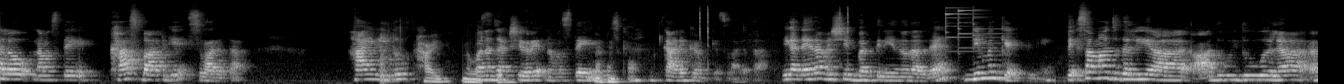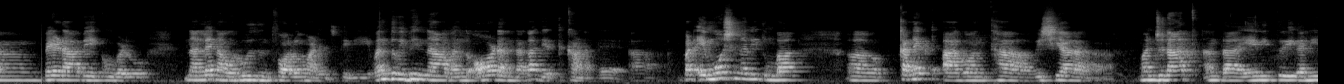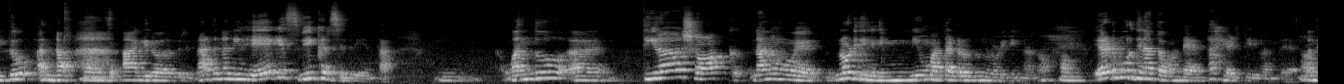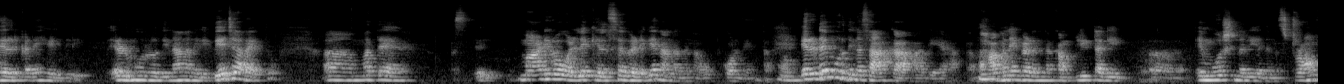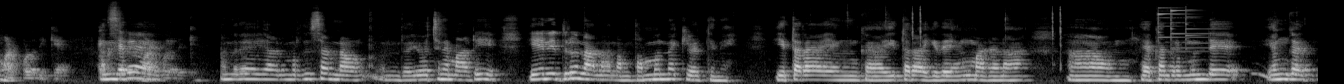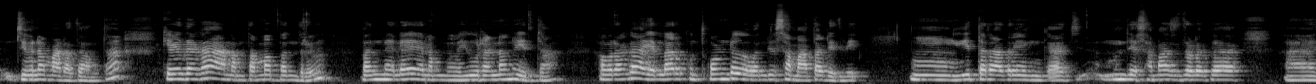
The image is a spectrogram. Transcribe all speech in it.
Hello ನಮಸ್ತೆ. ಖಾಸ್ ಬಾತ್ಗೆ ಸ್ವಾಗತ. Hi Neetu hi Vanajakshi ಅವರೇ ನಮಸ್ತೆ. ನಮಸ್ಕಾರ. ಕಾರ್ಯಕ್ರಮಕ್ಕೆ ಸ್ವಾಗತ. ಈಗ ನೇರ ವಿಷಯಕ್ಕೆ ಬರ್ತೀನಿ ಅನ್ನೋದಾದ್ರೆ ನಿಮ್ಮನ್ ಕೇಳ್ತೀನಿ. ಸಮಾಜದಲ್ಲಿ ಆ, ಅದು ಇದು ಎಲ್ಲ ಬೇಡ ಬೇಕುಗಳು ನಲ್ಲೇ ನಾವು ರೂಲ್ಸ್ ಫಾಲೋ ಮಾಡಿರ್ತೀವಿ. ಒಂದು ವಿಭಿನ್ನ ಒಂದು ಆಡ್ ಅಂದಾಗ ಅದು ಎದ್ದು ಕಾಣುತ್ತೆ. ಬಟ್ ಎಮೋಷನಲಿ ತುಂಬಾ ಕನೆಕ್ಟ್ ಆಗುವಂತ ವಿಷಯ ಮಂಜುನಾಥ್ ಅಂತ ಏನಿತ್ತು ಈಗ ನೀತು ಅಂತ. ಆಗಿರೋದ್ರಿಂದ ಅದನ್ನ ನೀವು ಹೇಗೆ ಸ್ವೀಕರಿಸಿದ್ರಿ ಅಂತ? ಒಂದು ತೀರಾ ಶಾಕ್ ನಾನು ನೋಡಿದೀನಿ ನಿಮ್ ನೀವು ಮಾತಾಡಿರೋದು ನೋಡಿದೀನಿ ನಾನು. ಎರಡ್ ಮೂರ್ ದಿನ ತಗೊಂಡೆ ಅಂತ ಹೇಳ್ತೀರಿ ಒಂದೇ ಒಂದೆರಡು ಕಡೆ ಹೇಳಿದಿರಿ. ಎರಡ್ ಮೂರು ದಿನ ನನಗೆ ಬೇಜಾರಾಯ್ತು. ಮತ್ತೆ ಮಾಡಿರೋ ಒಳ್ಳೆ ಕೆಲಸಗಳಿಗೆ ನಾನು ಅದನ್ನ ಒಪ್ಕೊಂಡೆ ಅಂತ. ಎರಡೇ ಮೂರು ದಿನ ಸಾಕ ಹಾಗೆ ಭಾವನೆಗಳನ್ನ ಕಂಪ್ಲೀಟ್ ಆಗಿ ಎಮೋಷನಲಿ ಅದನ್ನ ಸ್ಟ್ರಾಂಗ್ ಮಾಡ್ಕೊಳ್ಳೋದಕ್ಕೆ. ಅಂದ್ರೆ- ಅಂದರೆ ಎರಡು ಮೂರು ದಿವಸ ನಾವು ಒಂದು ಯೋಚನೆ ಮಾಡಿ ಏನಿದ್ರು ನಾನು ನಮ್ಮ ತಮ್ಮನ್ನ ಕೇಳ್ತೀನಿ. ಈ ಥರ ಹೆಂಗೆ ಈ ಥರ ಆಗಿದೆ ಹೆಂಗೆ ಮಾಡೋಣ? ಯಾಕಂದರೆ ಮುಂದೆ ಹೆಂಗೆ ಜೀವನ ಮಾಡೋದು ಅಂತ ಕೇಳಿದಾಗ ನಮ್ಮ ತಮ್ಮ ಬಂದರು. ಬಂದಮೇಲೆ ನಮ್ಮ ಇವ್ರ ಅಣ್ಣನೂ ಇದ್ದ. ಅವರಾಗ ಎಲ್ಲರೂ ಕುಂತ್ಕೊಂಡು ಒಂದು ದಿವಸ ಮಾತಾಡಿದ್ವಿ. ಈ ಥರ ಆದರೆ ಹಿಂಗೆ? ಮುಂದೆ ಸಮಾಜದೊಳಗೆ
